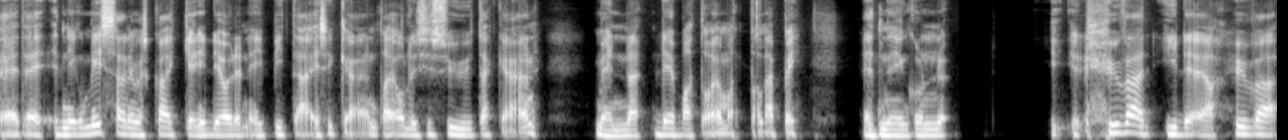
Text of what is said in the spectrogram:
et, et, et, niin kuin missään nimessä kaikkien ideoiden ei pitäisikään tai olisi syytäkään mennä debatoimatta läpi. Että niin kuin, hyvä idea, hyvä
